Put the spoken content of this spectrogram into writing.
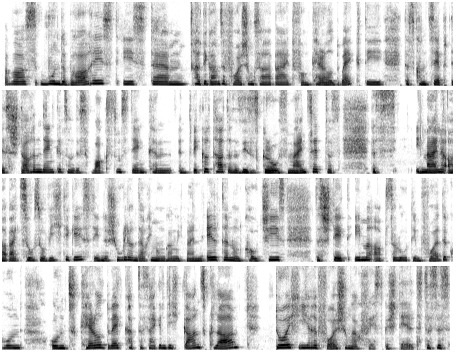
was wunderbar ist, ist ähm, halt die ganze Forschungsarbeit von Carol Dweck, die das Konzept des starren Denkens und des Wachstumsdenken entwickelt hat, also dieses Growth Mindset, das, das in meiner Arbeit so, so wichtig ist, in der Schule und auch im Umgang mit meinen Eltern und Coaches. Das steht immer absolut im Vordergrund. Und Carol Dweck hat das eigentlich ganz klar durch ihre Forschung auch festgestellt, dass es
